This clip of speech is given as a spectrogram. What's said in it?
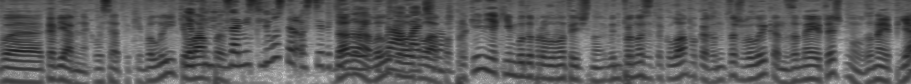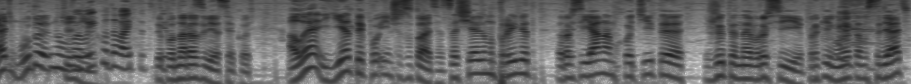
в е, кав'ярнях висять такі великі Як лампи. замість люстр, ось ці такі Да, да, велика да, велика лампа. Прикинь, як їм буде проблематично. Він приносить таку лампу, каже, ну це ж велика, за неї теж, ну, за неї 5 буде. Ну, чи ні? велику давайте тоді. Типу на розв'яз якось. Але є, типу, інша ситуація. Це ще один привід росіянам хотіти жити не в Росії. Прикинь, вони там сидять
